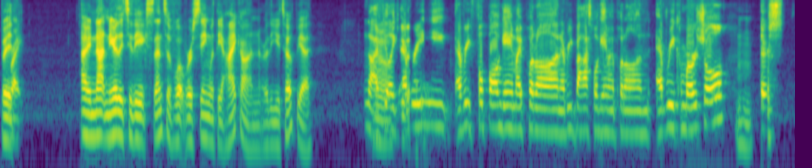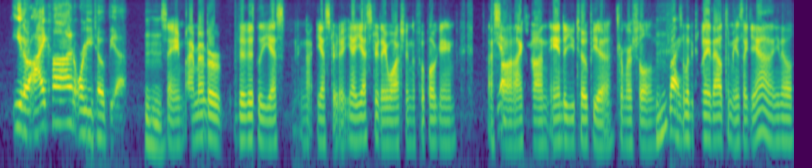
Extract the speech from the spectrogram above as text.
but Right. I mean, not nearly to the extent of what we're seeing with the Icon or the Utopia. No, I No, feel like every every football game I put on, every basketball game I put on, every commercial, Mhm. there's either Icon or Utopia. hmm Same. I remember vividly. Yes, not yesterday. Yeah, yesterday watching the football game, I saw an Icon and a Utopia commercial, and Mhm. Right. somebody pointed out to me, it's like, yeah, you know,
